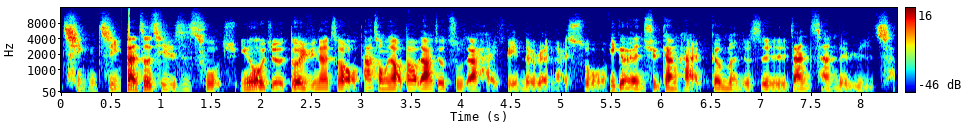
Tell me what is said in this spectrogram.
情境。但这其实是错觉，因为我觉得对于那种他从小到大就住在海边的人来说，一个人去看海根本就是三餐的日常。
